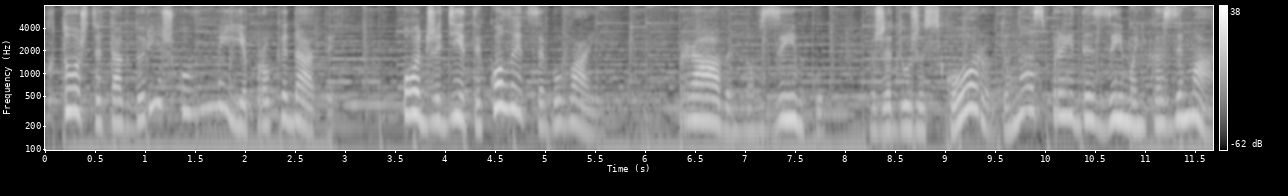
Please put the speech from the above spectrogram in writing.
хто ж це так доріжку вміє прокидати? Отже, діти, коли це буває? Правильно, взимку. Вже дуже скоро до нас прийде зимонька зима.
